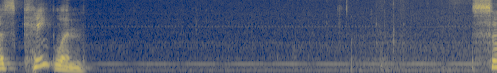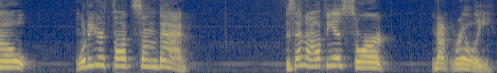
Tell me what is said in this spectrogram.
as Caitlin. So, what are your thoughts on that? Is that obvious or not really?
